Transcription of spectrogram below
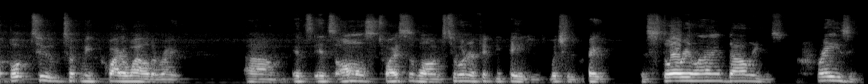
book two took me quite a while to write. Um, it's it's almost twice as long. It's 250 pages, which is great. The storyline, Dolly, is crazy.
